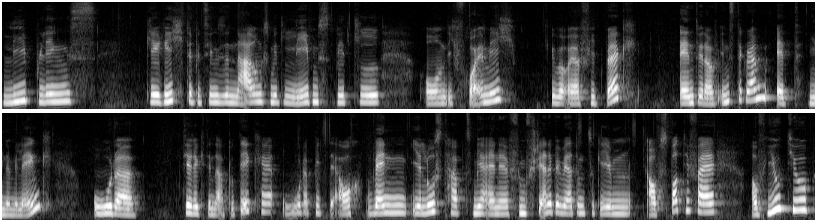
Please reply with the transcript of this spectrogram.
Lieblingsgerichte bzw. Nahrungsmittel, Lebensmittel. Und ich freue mich über euer Feedback, entweder auf Instagram, at Nina Milenk, oder direkt in der Apotheke oder bitte auch, wenn ihr Lust habt, mir eine 5-Sterne-Bewertung zu geben auf Spotify, auf YouTube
